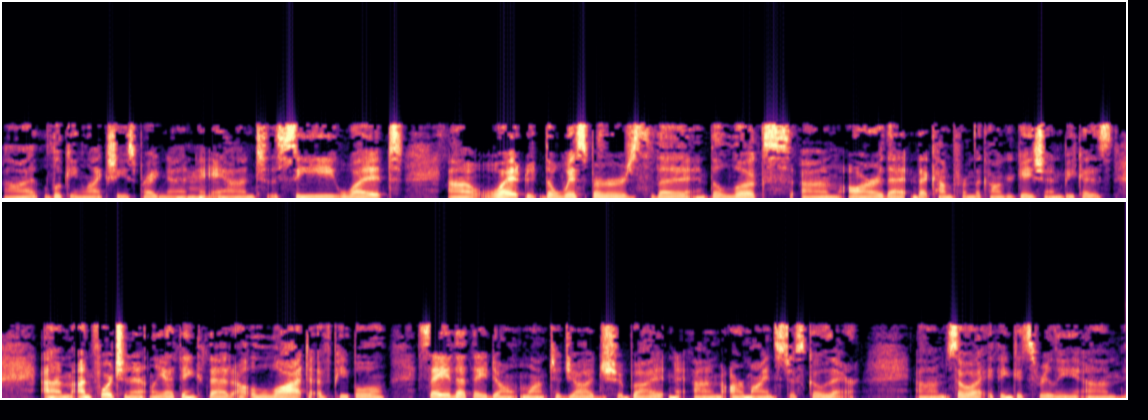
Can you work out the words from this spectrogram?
uh, looking like she's pregnant and see what uh, what the whispers, the the looks um, are that that come from the congregation. Because um, unfortunately, I think that a lot of people say that they don't want to judge, but um, our minds just go there. Um, so I think it's really um,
